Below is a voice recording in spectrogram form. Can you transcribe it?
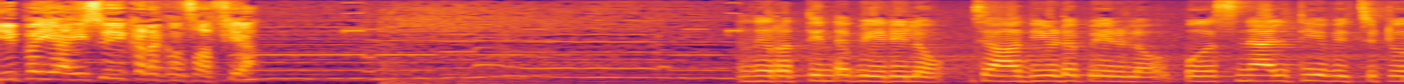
ഇപ്പൊ ഈ ഐസു കിടക്കും സഫ്യ. നിറത്തിന്റെ പേരിലോ ജാതിയുടെ പേരിലോ പേഴ്സണാലിറ്റിയെ വെച്ചിട്ടോ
